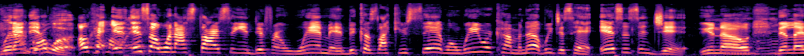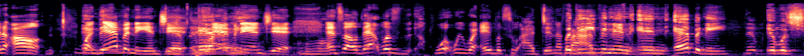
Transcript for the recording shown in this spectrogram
When I then- grow up. Okay, and, and so when I start seeing different women, because like you said, when we were coming up, we just had Essence and Jet. You know, then later on, what And then- Ebony and Jet, Ebony. Ebony and Jet, and so that was what we were able to identify. But even in, in ebony, it was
